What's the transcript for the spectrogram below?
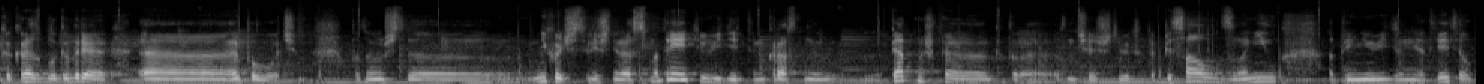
как раз благодаря э, Apple Watch, потому что не хочется лишний раз смотреть, увидеть там красное пятнышко, которое означает, что тебе кто-то писал, звонил, а ты не увидел, не ответил.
